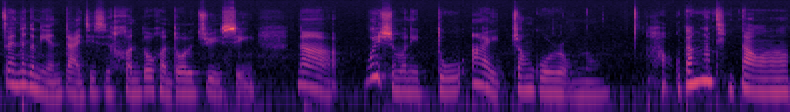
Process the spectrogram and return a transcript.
在那个年代，其实很多很多的巨星，那为什么你独爱张国荣呢？好，我刚刚提到啊，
